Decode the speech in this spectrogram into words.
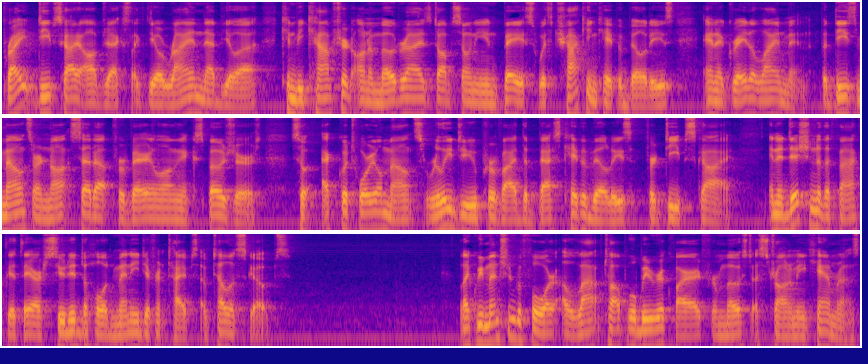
Bright deep sky objects like the Orion Nebula can be captured on a motorized Dobsonian base with tracking capabilities and a great alignment, but these mounts are not set up for very long exposures, so equatorial mounts really do provide the best capabilities for deep sky, in addition to the fact that they are suited to hold many different types of telescopes. Like we mentioned before, a laptop will be required for most astronomy cameras,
